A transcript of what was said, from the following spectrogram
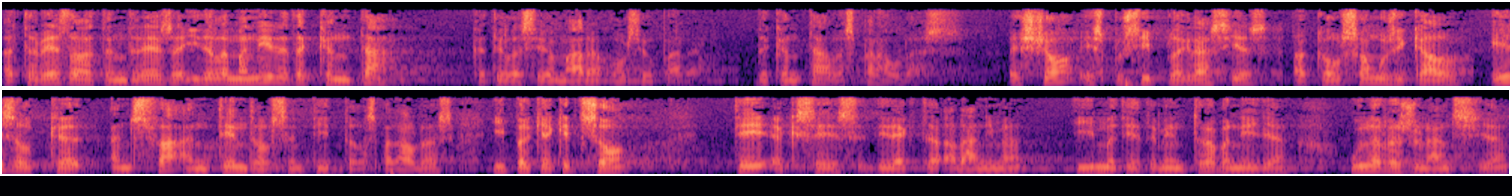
a través de la tendresa i de la manera de cantar que té la seva mare o el seu pare, de cantar les paraules. Això és possible gràcies a que el so musical és el que ens fa entendre el sentit de les paraules i perquè aquest so té accés directe a l'ànima i immediatament troba en ella una resonància,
